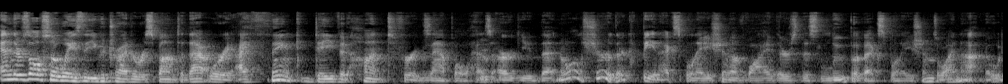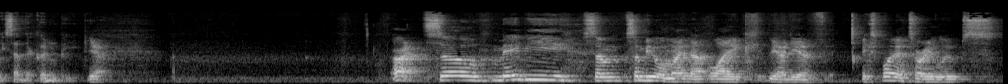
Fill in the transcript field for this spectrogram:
And there's also ways that you could try to respond to that worry. I think David Hunt, for example, has argued that, well, sure, there could be an explanation of why there's this loop of explanations. Why not? Nobody said there couldn't be. Yeah. All right, so maybe some some people might not like the idea of explanatory loops.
